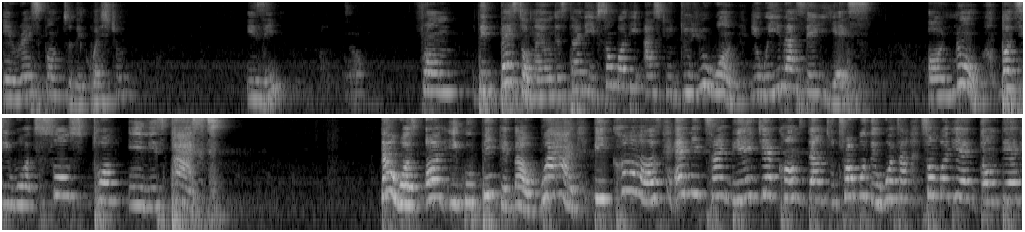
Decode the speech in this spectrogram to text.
a response to the question? Is it? No. From the best of my understanding, if somebody asks you, Do you want? you will either say yes or no. But he was so stuck in his past. That was all he could think about. Why? Because anytime the angel comes down to trouble the water, somebody had done there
